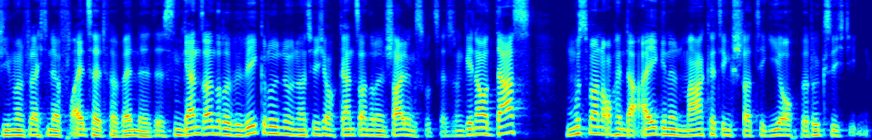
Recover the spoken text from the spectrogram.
die man vielleicht in der Freizeit verwendet. Das sind ganz andere Beweggründe und natürlich auch ganz andere Entscheidungsprozesse. Und genau das muss man auch in der eigenen Marketingstrategie auch berücksichtigen.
